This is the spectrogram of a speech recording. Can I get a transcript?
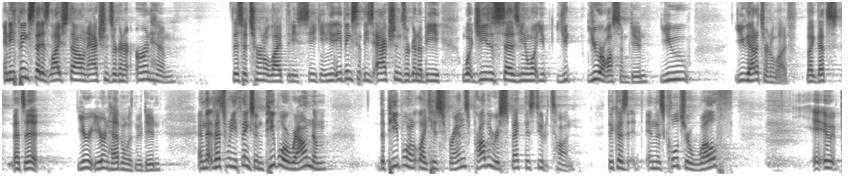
And he thinks that his lifestyle and actions are going to earn him this eternal life that he's seeking. He, thinks that these actions are going to be what Jesus says, you know what, you, you, you're awesome, dude. You, you got eternal life. Like, that's, that's it. You're, you're in heaven with me, dude. And that, that's what he thinks. And people around him, the people like his friends, probably respect this dude a ton. Because in this culture, wealth, it, it,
